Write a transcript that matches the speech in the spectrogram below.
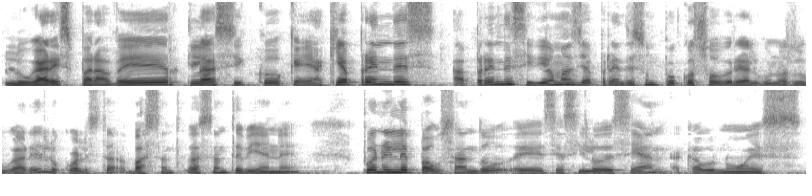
lugares para ver, clásico. Ok, aquí aprendes, aprendes idiomas y aprendes un poco sobre algunos lugares, lo cual está bastante, bastante bien, ¿eh? Pueden irle pausando eh, si así lo desean. Acabo no es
